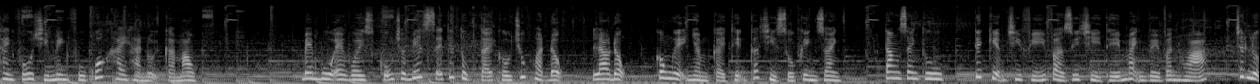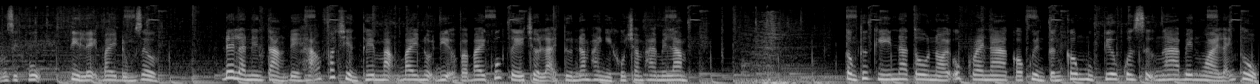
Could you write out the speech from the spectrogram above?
Thành phố Hồ Chí Minh, Phú Quốc hay Hà Nội, Cà Mau. Bamboo Airways cũng cho biết sẽ tiếp tục tái cấu trúc hoạt động, lao động, công nghệ nhằm cải thiện các chỉ số kinh doanh, tăng doanh thu, tiết kiệm chi phí và duy trì thế mạnh về văn hóa, chất lượng dịch vụ, tỷ lệ bay đúng giờ. Đây là nền tảng để hãng phát triển thêm mạng bay nội địa và bay quốc tế trở lại từ năm 2025. Tổng thư ký NATO nói Ukraine có quyền tấn công mục tiêu quân sự Nga bên ngoài lãnh thổ,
